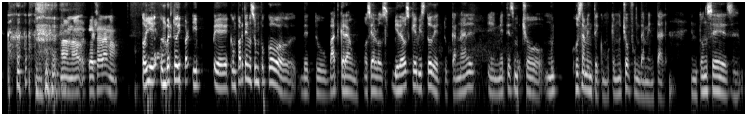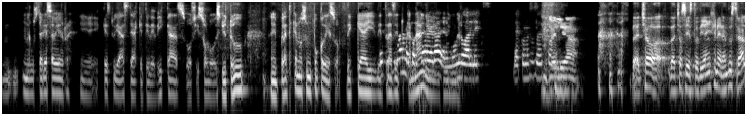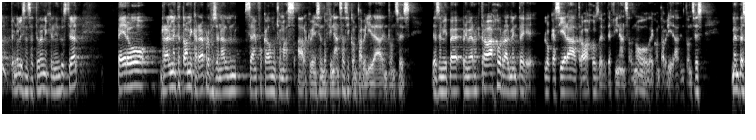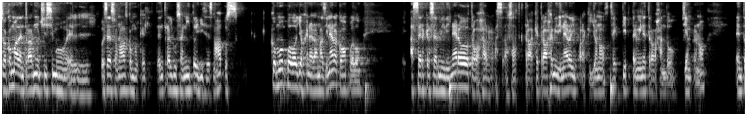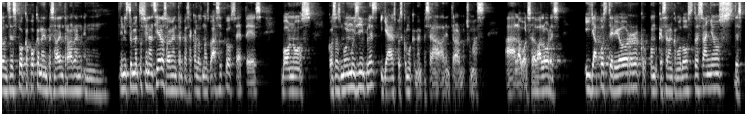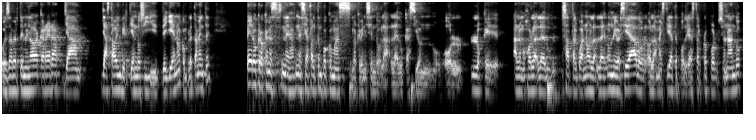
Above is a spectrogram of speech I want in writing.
No, no, que esa no. Oye, Humberto, y, y eh, compártenos un poco de tu background. O sea, los videos que he visto de tu canal eh, metes mucho, muy, justamente como que mucho fundamental. Entonces, me gustaría saber eh, qué estudiaste, a qué te dedicas, o si solo es YouTube. Eh, platícanos un poco de eso, de qué hay detrás de tu canal. Y, del mundo, Alex. Ya con eso sabes todo. De hecho, de hecho, sí, estudié ingeniería industrial, tengo licenciatura en ingeniería industrial, pero realmente toda mi carrera profesional se ha enfocado mucho más a lo que viene siendo finanzas y contabilidad. Entonces, desde mi primer trabajo, realmente lo que hacía era trabajos de, finanzas, ¿no? De contabilidad. Entonces, me empezó como a adentrar muchísimo el, pues eso, ¿no? Es como que entra el gusanito y dices, no, pues, ¿cómo puedo yo generar más dinero? ¿Cómo puedo hacer crecer mi dinero, trabajar, que trabaje mi dinero y para que yo no termine trabajando siempre, ¿no? Entonces, poco a poco me empecé a adentrar en, en, en instrumentos financieros. Obviamente empecé con los más básicos, CETES, bonos, cosas muy, muy simples. Y ya después como que me empecé a adentrar mucho más a la bolsa de valores. Y ya posterior, como que serán como dos, tres años después de haber terminado la carrera, ya, ya estaba invirtiendo sí, de lleno completamente pero creo que me, me, me, hacía falta un poco más lo que viene siendo la, la educación o, o, lo que a lo mejor la, la o sea, tal cual, ¿no? la, la universidad o, o, la maestría te podría estar proporcionando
